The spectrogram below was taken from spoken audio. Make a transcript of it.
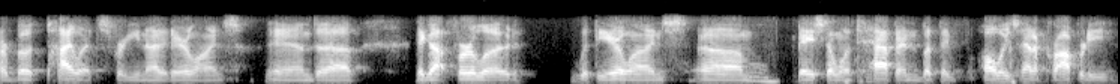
are both pilots for United Airlines, and uh, they got furloughed with the airlines um, hmm. based on what's happened, but they've always had a property,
